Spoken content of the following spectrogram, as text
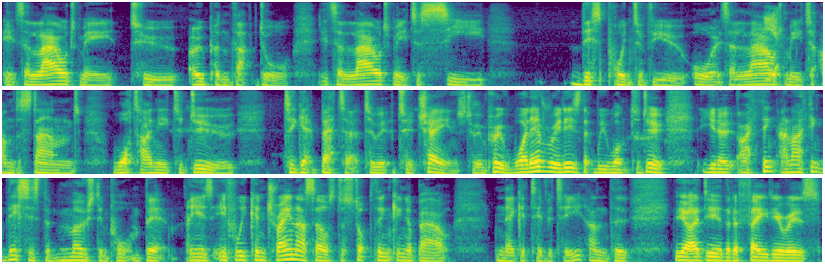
it's allowed me to open that door it's allowed me to see this point of view or it's allowed yeah. me to understand what I need to do to get better to to change to improve whatever it is that we want to do you know i think and i think this is the most important bit is if we can train ourselves to stop thinking about negativity and the the idea that a failure is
